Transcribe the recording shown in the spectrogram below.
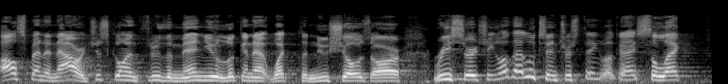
I'll spend an hour just going through the menu, looking at what the new shows are, researching, oh that looks interesting, okay, I select,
